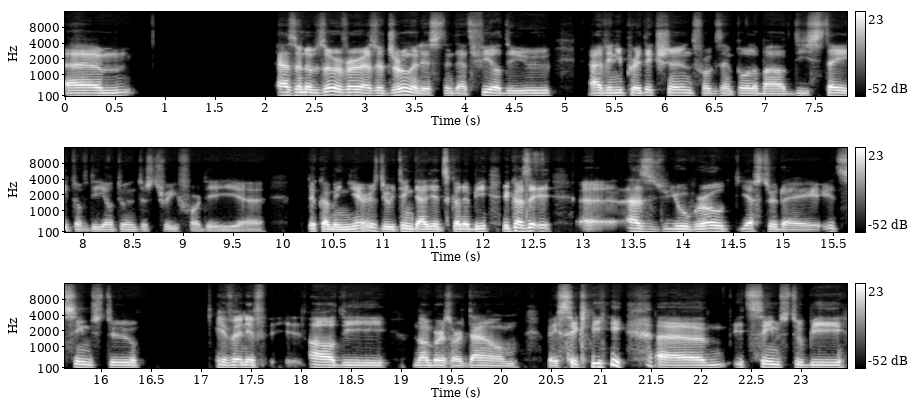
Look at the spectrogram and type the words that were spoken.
Um, as an observer, as a journalist in that field, do you have any predictions, for example, about the state of the auto industry for the uh, the coming years? Do you think that it's going to be because, it, uh, as you wrote yesterday, it seems to even if all the numbers are down, basically, um, it seems to be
